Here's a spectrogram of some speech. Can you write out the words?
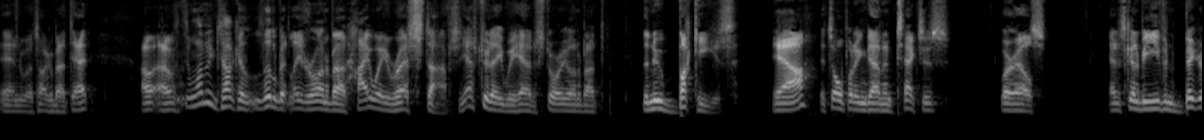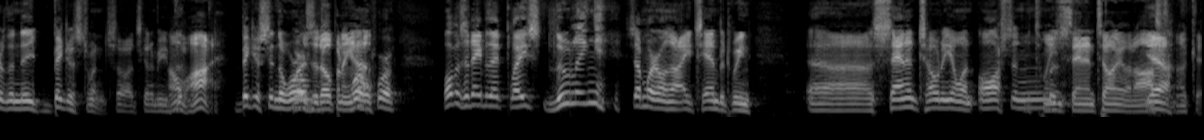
and we'll talk about that. I, I wanted to talk a little bit later on about highway rest stops. Yesterday we had a story on about the new Buc-ee's. Yeah, it's opening down in Texas. Where else? And it's going to be even bigger than the biggest one. So it's going to be Oh, the my. biggest in the world. Where's it opening world, up? world. What was the name of that place? Luling, somewhere on I ten between uh, San Antonio and Austin. Between Was- San Antonio and Austin. Yeah. Okay.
